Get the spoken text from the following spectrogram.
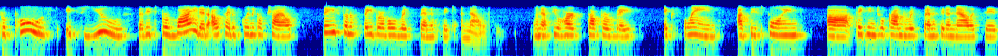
proposed its use, that it's provided outside of clinical trials based on a favorable risk-benefit analysis. And as you heard Dr. Reveiz explain, at this point, uh, take into account risk benefit analysis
